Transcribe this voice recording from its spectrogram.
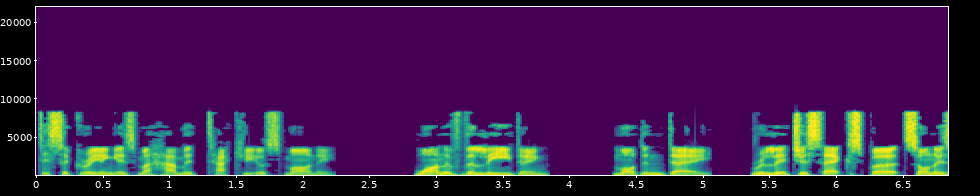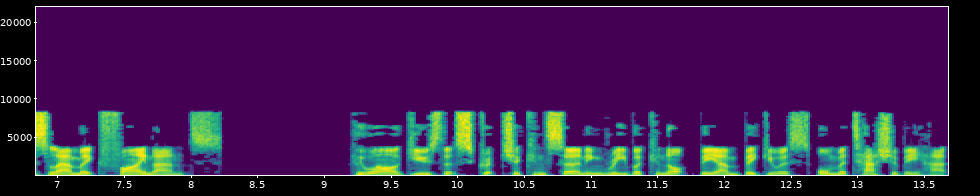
Disagreeing is Muhammad Taqi Usmani. One of the leading modern-day religious experts on Islamic finance who argues that scripture concerning riba cannot be ambiguous or mutashabihat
